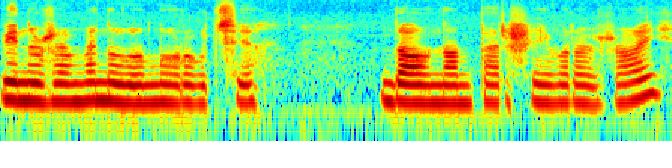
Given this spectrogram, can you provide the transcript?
Він уже в минулому році дав нам перший врожай.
